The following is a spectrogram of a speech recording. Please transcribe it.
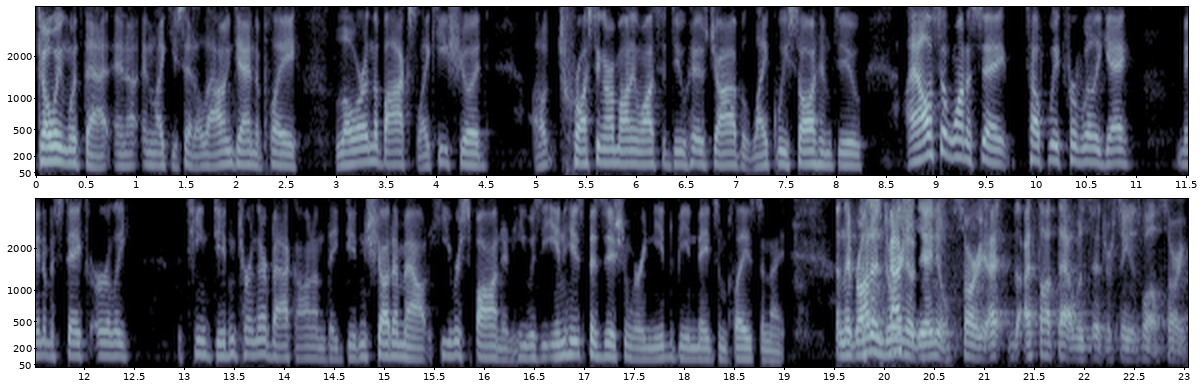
going with that, and uh, and like you said, allowing Dan to play lower in the box like he should, uh, trusting Armani Watts to do his job like we saw him do. I also want to say, tough week for Willie Gay. Made a mistake early. The team didn't turn their back on him. They didn't shut him out. He responded. He was in his position where he needed to be and made some plays tonight. And they brought Especially, in Dorian O'Daniel. Sorry, I, I thought that was interesting as well. Sorry.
